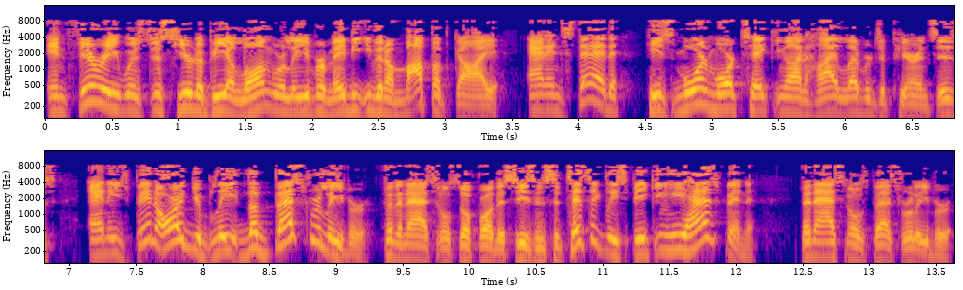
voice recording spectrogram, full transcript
In theory, was just here to be a long reliever, maybe even a mop-up guy. And instead, he's more and more taking on high leverage appearances. And he's been arguably the best reliever for the Nationals so far this season. Statistically speaking, he has been the Nationals' best reliever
